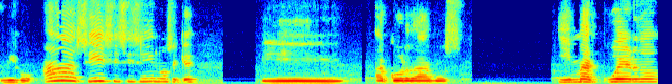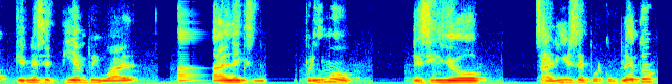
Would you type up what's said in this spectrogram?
y me dijo, ah, sí, sí, sí, sí, no sé qué. Y acordamos. Y me acuerdo que en ese tiempo igual Alex, mi primo, decidió salirse por completo.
